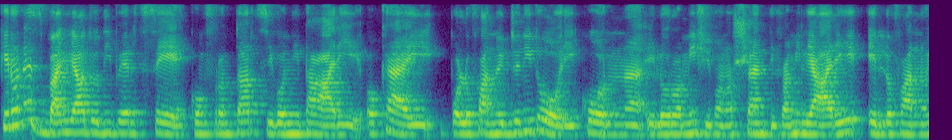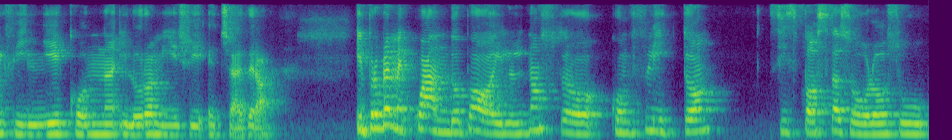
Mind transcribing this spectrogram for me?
che non è sbagliato di per sé confrontarsi con i pari, ok? Poi lo fanno i genitori con i loro amici, conoscenti, familiari e lo fanno i figli con i loro amici, eccetera. Il problema è quando poi il nostro conflitto si sposta solo su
